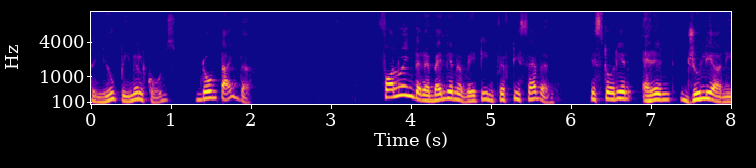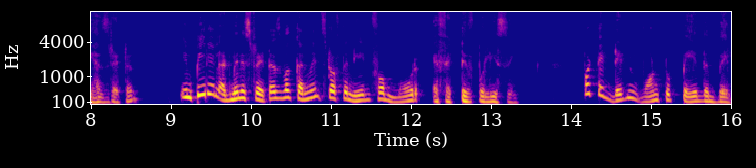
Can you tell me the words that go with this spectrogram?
The new penal codes don't either. Following the rebellion of 1857, historian Erin Giuliani has written, imperial administrators were convinced of the need for more effective policing, but they didn't want to pay the bill.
